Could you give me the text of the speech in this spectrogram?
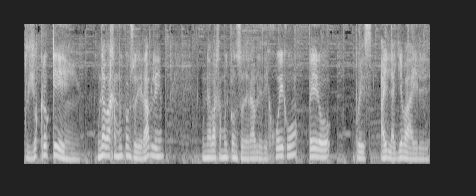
pues yo creo que una baja muy considerable una baja muy considerable de juego, pero pues ahí la lleva el,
